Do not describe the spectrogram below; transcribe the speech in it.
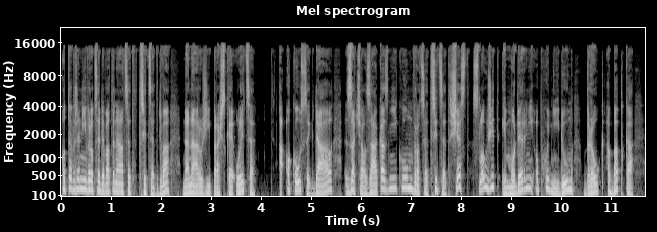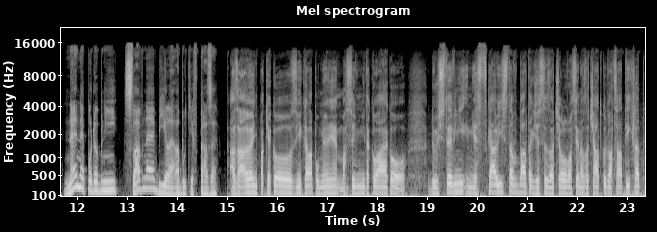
otevřený v roce 1932 na nároží Pražské ulice a o kousek dál začal zákazníkům v roce 36 sloužit i moderní obchodní dům Brouk a Babka, ne nepodobný slavné bílé labuti v Praze a zároveň pak jako vznikala poměrně masivní taková jako družstevní i městská výstavba, takže se začalo vlastně na začátku 20. let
